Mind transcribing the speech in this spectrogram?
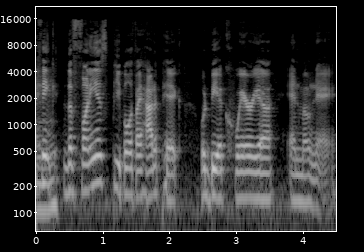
Mm-hmm. think the funniest people, if I had to pick, would be Aquaria and Monet.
